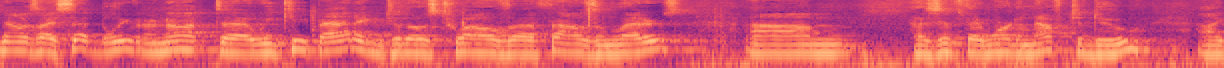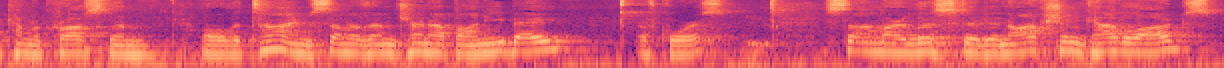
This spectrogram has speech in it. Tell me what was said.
Now, as I said, believe it or not, uh, we keep adding to those 12,000 uh, letters um, as if they weren't enough to do. I come across them all the time. Some of them turn up on eBay, of course. Some are listed in auction catalogs.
